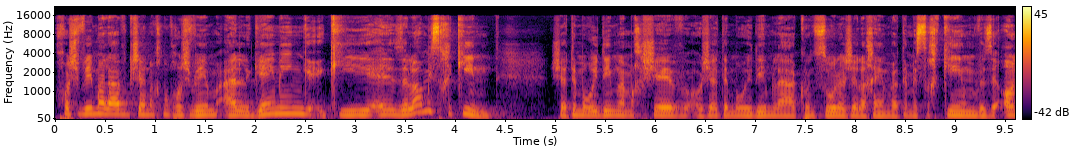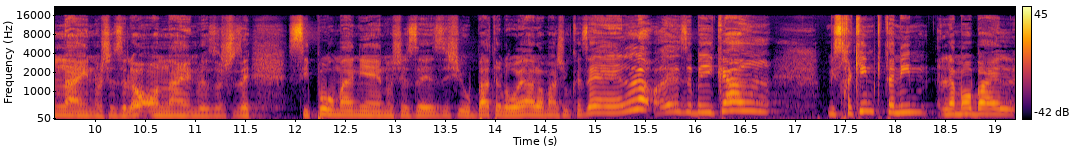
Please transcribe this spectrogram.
חושבים עליו כשאנחנו חושבים על גיימינג, כי זה לא המשחקים. שאתם מורידים למחשב, או שאתם מורידים לקונסולה שלכם ואתם משחקים וזה אונליין, או שזה לא אונליין, או שזה סיפור מעניין, או שזה איזשהו battle royale או משהו כזה, לא, זה בעיקר משחקים קטנים למובייל,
